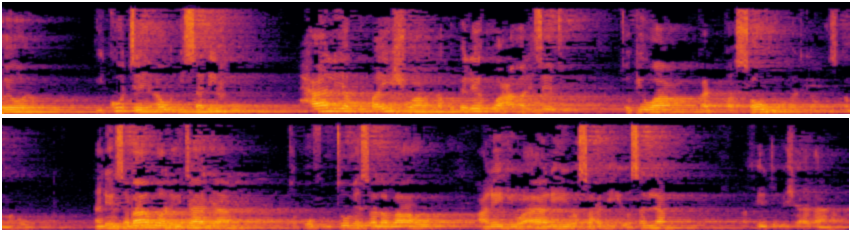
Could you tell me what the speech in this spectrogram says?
kwa hiyo ikute au isadifu hali ya kupaishwa na kupelekwa amali zetu tukiwa katika saumu katika mwezi kama huu. Na ndio sababu aliyotaja tukufu mtume sallallahu alayhi wa alihi wa sahbihi wasallam nafikiri tumeshadhana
